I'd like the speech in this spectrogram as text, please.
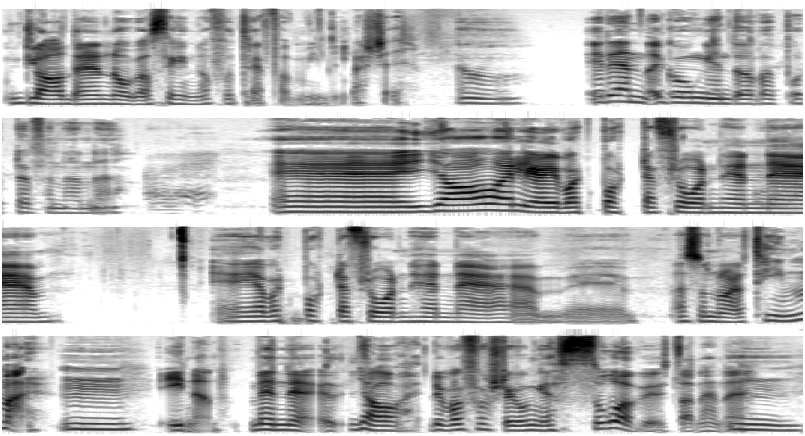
gladare än någonsin att få träffa min lilla tjej. Ja. Är det enda gången du har varit borta från henne? Eh, ja, eller jag har varit borta från henne eh, jag har varit borta från henne eh, alltså några timmar Mm. innan. Men eh, ja, det var första gången jag sov utan henne. Mm.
